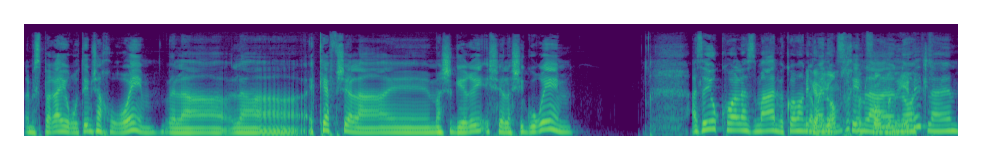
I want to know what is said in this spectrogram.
למספרי היירוטים שאנחנו רואים, ולהיקף של, המשגרי, של השיגורים. אז היו כל הזמן, וכל הזמן גם היינו צריכים לענות? להם.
